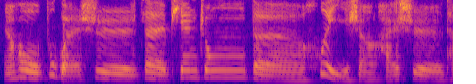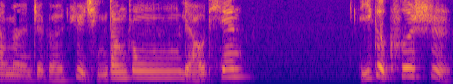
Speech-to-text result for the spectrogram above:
然后，不管是在片中的会议上，还是他们这个剧情当中聊天，一个科室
